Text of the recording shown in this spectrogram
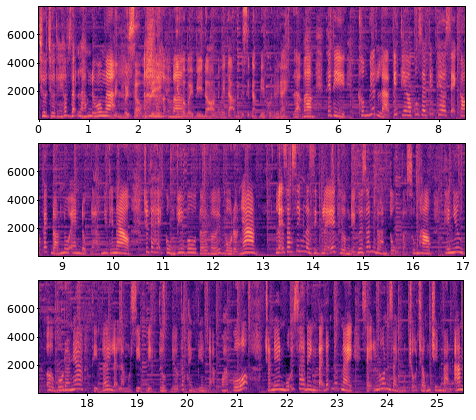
chưa chưa thấy hấp dẫn lắm đúng không ạ? Mình hơi sợ một tí, Vâng. nhưng mà bởi vì đó nó mới tạo nên cái sự đặc biệt của nơi đây. Dạ vâng, thế thì không biết là tiếp theo, quốc gia tiếp theo sẽ có cách đón Noel độc đáo như thế nào? Chúng ta hãy cùng vi vu tới với Bồ Đào Nha. Lễ Giáng sinh là dịp lễ thường để người dân đoàn tụ và sum họp. Thế nhưng ở Bồ Đào Nha thì đây lại là một dịp để tưởng nhớ các thành viên đã quá cố. Cho nên mỗi gia đình tại đất nước này sẽ luôn dành một chỗ trống trên bàn ăn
